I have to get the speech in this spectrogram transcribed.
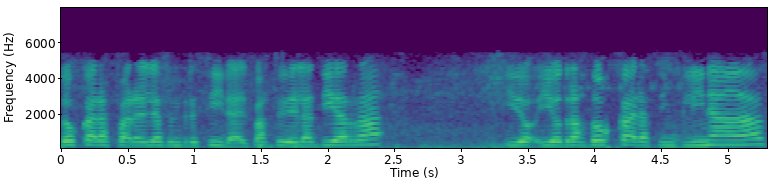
dos caras paralelas entre sí, la del pasto y de la tierra, y, otras dos caras inclinadas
